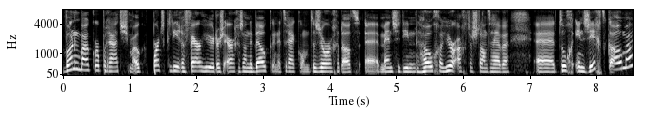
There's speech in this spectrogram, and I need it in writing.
woningbouwcorporaties... maar ook particuliere verhuurders ergens aan de bel kunnen trekken... om te zorgen dat mensen die een hoge huurachterstand hebben... toch in zicht komen.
